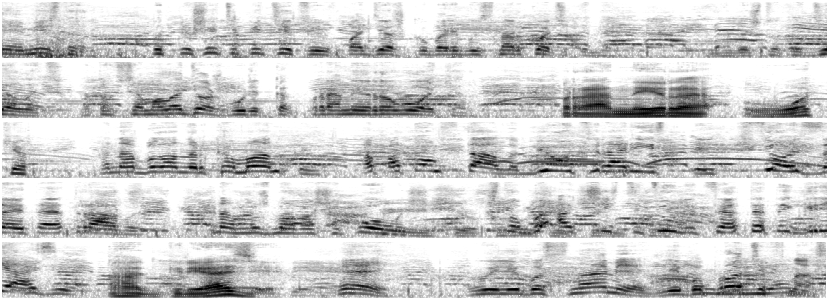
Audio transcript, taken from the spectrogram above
Эй, мистер, подпишите петицию в поддержку борьбы с наркотиками. Надо что-то делать, а то вся молодежь будет как Проныра Уокер. Проныра Уокер? Она была наркоманкой, а потом стала биотеррористкой. Все из-за этой отравы. Нам нужна ваша помощь, чтобы очистить улицы от этой грязи. От грязи? Эй, вы либо с нами, либо против нас.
